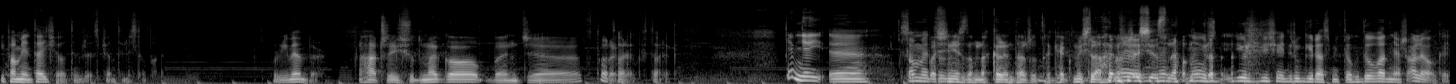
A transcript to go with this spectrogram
I pamiętajcie o tym, że jest 5 listopada. Remember. Aha, czyli 7 będzie wtorek. Wtorek, wtorek. Niemniej, e, co my Chyba tu... się nie znam na kalendarzu tak jak myślałem, że się no, znam. No już, już dzisiaj drugi raz mi to udowadniasz, ale okej.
